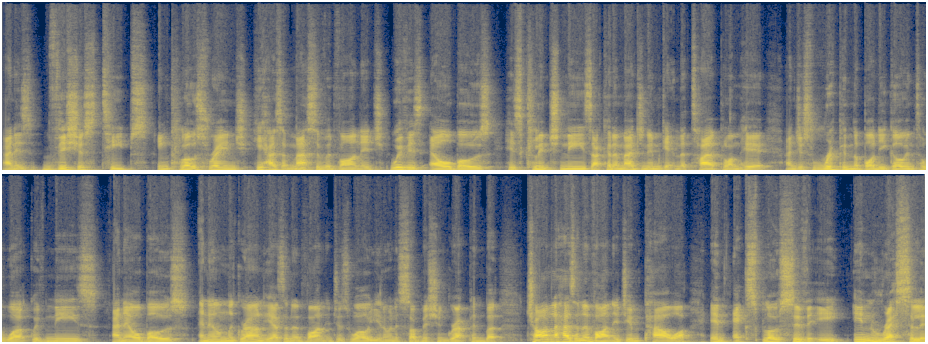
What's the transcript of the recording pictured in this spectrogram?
and his vicious teeps. In close range, he has a massive advantage with his elbows, his clinch knees. I can imagine him getting the Thai plum here and just ripping the body, going to work with knees and elbows. And then on the ground, he has an advantage as well, you know, in his submission grappling. But Chandler has an advantage in power, in explosivity, in wrestling.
